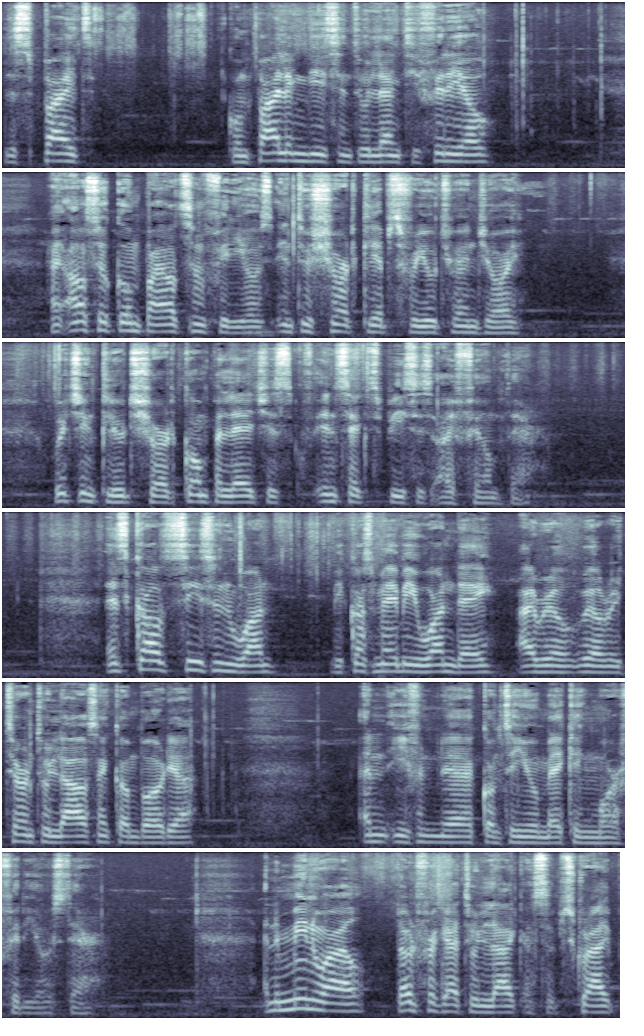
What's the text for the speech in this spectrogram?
despite compiling these into a lengthy video, I also compiled some videos into short clips for you to enjoy, which include short compilations of insect species I filmed there. It's called Season 1 because maybe one day I will, will return to Laos and Cambodia and even uh, continue making more videos there. And meanwhile, don't forget to like and subscribe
